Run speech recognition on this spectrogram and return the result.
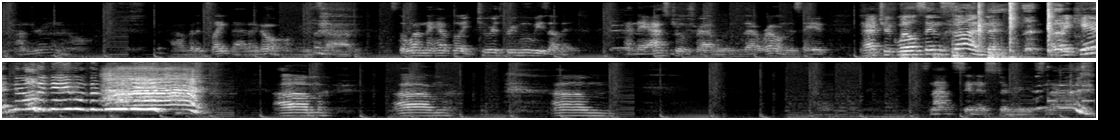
The Conjuring? No. Uh, but it's like that, I know. It's, uh, it's the one they have like two or three movies of it and they astral travel into that realm to save Patrick Wilson's son. but I can't know the name of the movie. Um, um, um. It's not sinister. It's not.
